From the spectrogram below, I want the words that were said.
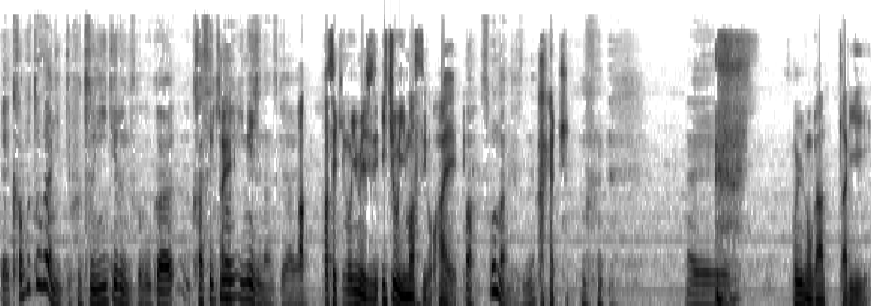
え、カブトガニって普通にいてるんですか？僕は化石のイメージなんですけど、あれ。あ、化石のイメージで一応いますよ。はい。あ、そうなんですね。はい。えー、そういうのがあったり、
